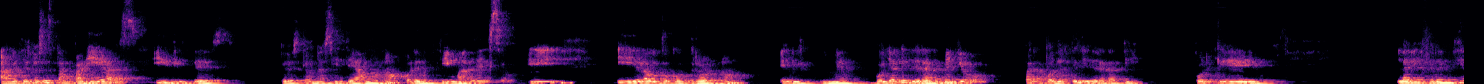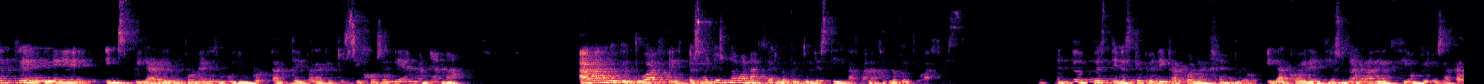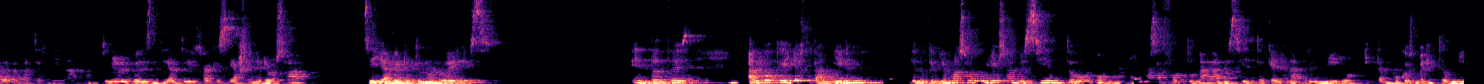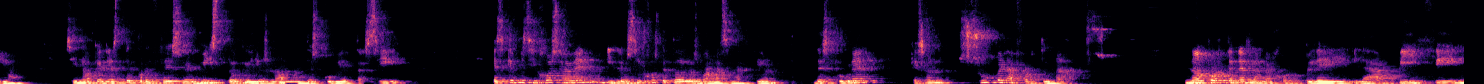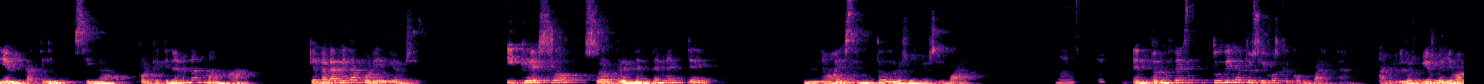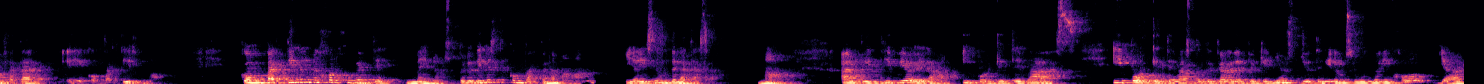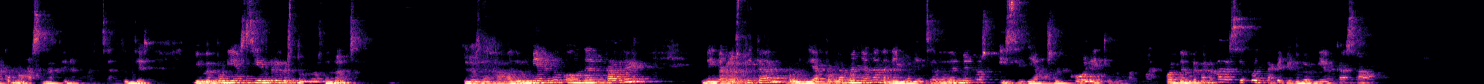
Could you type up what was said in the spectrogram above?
a veces los estamparías y dices, pero es que aún así te amo, ¿no? Por encima de eso. Y, y el autocontrol, ¿no? El, me, voy a liderarme yo para poderte liderar a ti. Porque la diferencia entre inspirar e imponer es muy importante para que tus hijos el día de mañana hagan lo que tú haces. O sea, ellos no van a hacer lo que tú les digas, van a hacer lo que tú haces. Entonces tienes que predicar con el ejemplo y la coherencia es una gran lección que yo he sacado de la maternidad. Tú no le puedes decir a tu hija que sea generosa si ella ve que tú no lo eres. Entonces, algo que ellos también de lo que yo más orgullosa me siento o, más afortunada me siento que hayan aprendido, y tampoco es mérito mío, sino que en este proceso he visto que ellos lo han descubierto así, es que mis hijos saben, y los hijos de todos los mamás en acción, descubren que son súper afortunados. No por tener la mejor play, la bici ni el patín, sino porque tienen una mamá que da la vida por ellos. Y que eso, sorprendentemente, no es en todos los niños igual. Mm. Entonces, tú dile a tus hijos que compartan. Los míos le llevan fatal. Eh, compartir, no. Compartir el mejor juguete, menos. Pero diles que compartan a mamá. Y ahí se hunde la casa, ¿no? Al principio era, ¿y por qué te vas? ¿Y por qué te vas? Porque claro, de pequeños yo tenía un segundo hijo ya con mamá se nació en marcha. Entonces, yo me ponía siempre los turnos de noche. Los dejaba durmiendo con el padre me iba al hospital, volvía por la mañana, nadie me había echado de menos y seguíamos el cole y todo normal. Cuando empezaron a darse cuenta que yo no dormía en casa,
